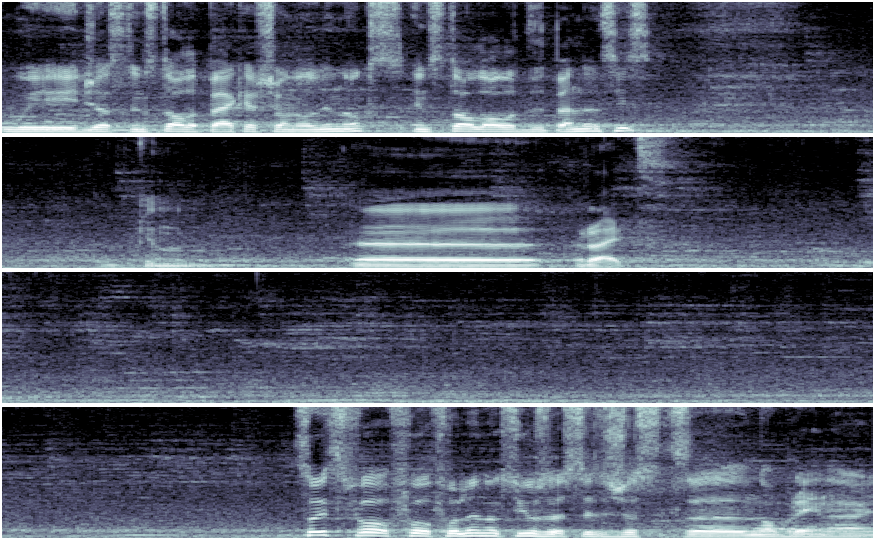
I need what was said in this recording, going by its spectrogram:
we just install a package on the Linux, install all the dependencies. Can, uh, right. So it's for, for, for Linux users, it's just uh, no-brainer.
